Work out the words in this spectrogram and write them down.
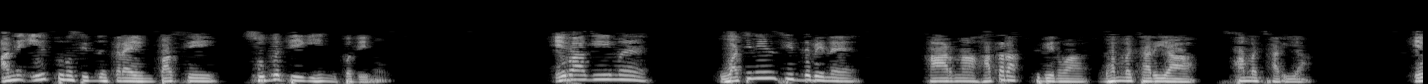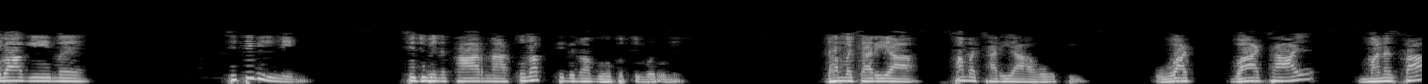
අනේ ඒ තුන සිද්ධ කරයින් පස්සේ සුගතිය ගිහින් උපදිනවා. ඒ වගේම වචනයෙන් සිද්ධ වෙන කාරණා හතරක් තිබෙනවා. ධම්මචර්යා සමචර්යා. ඒ වගේම සිටිවිල්ලෙන් සිදුවෙන කාරණා තුනක් තිබෙනවා ගෘහපතිවරුනි. ධම්මචර්යා සමචර්යා හෝති. වාචාය මනසා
